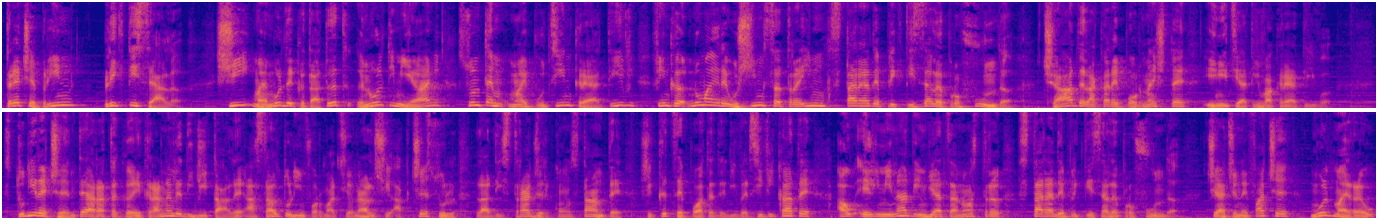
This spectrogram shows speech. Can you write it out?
trece prin plictiseală. Și, mai mult decât atât, în ultimii ani suntem mai puțin creativi, fiindcă nu mai reușim să trăim starea de plictiseală profundă, cea de la care pornește inițiativa creativă. Studii recente arată că ecranele digitale, asaltul informațional și accesul la distrageri constante și cât se poate de diversificate au eliminat din viața noastră starea de plictiseală profundă, ceea ce ne face mult mai rău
